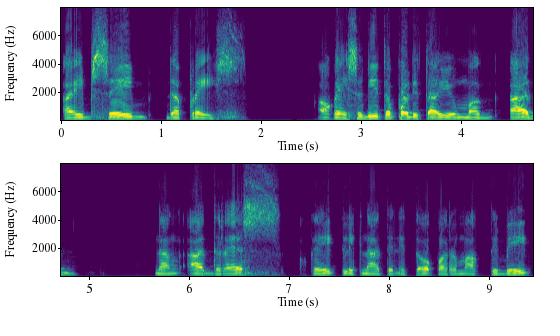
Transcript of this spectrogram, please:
I've saved the phrase. Okay, so dito pwede tayo mag-add ng address Okay, click natin ito para ma-activate.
